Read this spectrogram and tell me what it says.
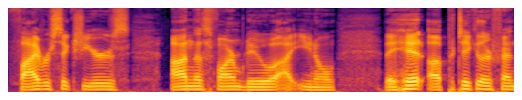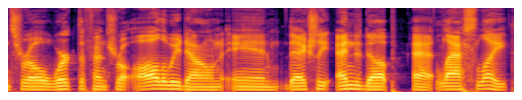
five or six years on this farm do. I, you know, They hit a particular fence row, worked the fence row all the way down, and they actually ended up at last light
